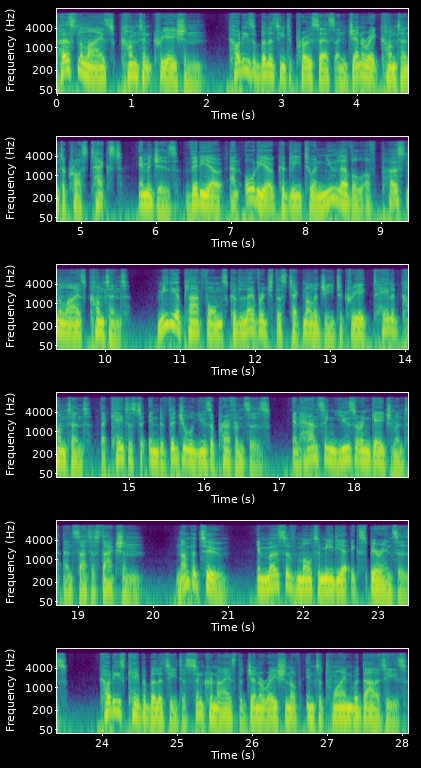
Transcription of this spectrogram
Personalized content creation. CoDi's ability to process and generate content across text, images, video, and audio could lead to a new level of personalized content. Media platforms could leverage this technology to create tailored content that caters to individual user preferences, enhancing user engagement and satisfaction. Number 2. Immersive multimedia experiences. CoDi's capability to synchronize the generation of intertwined modalities,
